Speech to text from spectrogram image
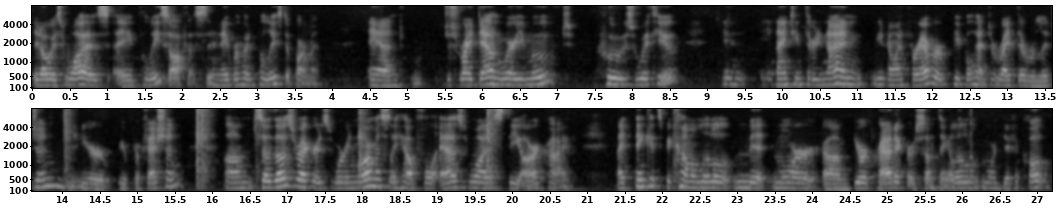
it always was a police office a neighborhood police department and just write down where you moved, who's with you. In, in 1939, you know, and forever, people had to write their religion, your your profession. Um, so those records were enormously helpful, as was the archive. I think it's become a little bit more um, bureaucratic or something, a little more difficult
